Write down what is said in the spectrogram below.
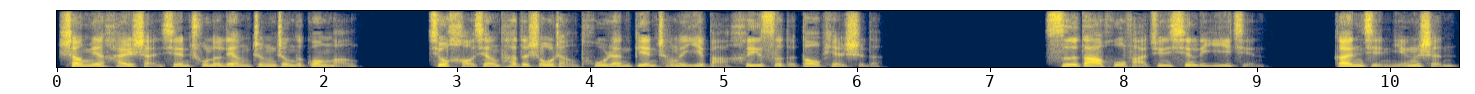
上面还闪现出了亮铮铮的光芒，就好像他的手掌突然变成了一把黑色的刀片似的。四大护法军心里一紧，赶紧凝神，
